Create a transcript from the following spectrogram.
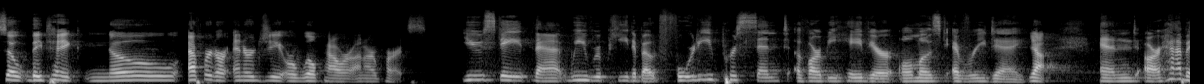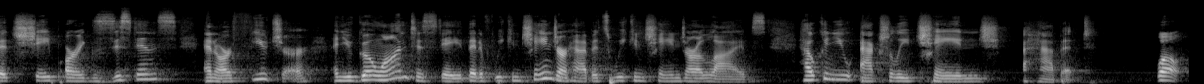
so they take no effort or energy or willpower on our parts. You state that we repeat about 40% of our behavior almost every day. Yeah. And our habits shape our existence and our future. And you go on to state that if we can change our habits, we can change our lives. How can you actually change a habit? Well,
